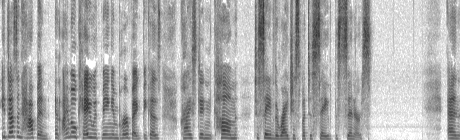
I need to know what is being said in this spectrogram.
it doesn't happen and I'm okay with being imperfect because Christ didn't come to save the righteous but to save the sinners. And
